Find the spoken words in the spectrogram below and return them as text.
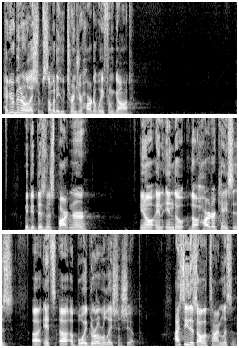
Have you ever been in a relationship with somebody who turns your heart away from God? Maybe a business partner. You know, in, in the, the harder cases, uh, it's a, a boy girl relationship. I see this all the time. Listen,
